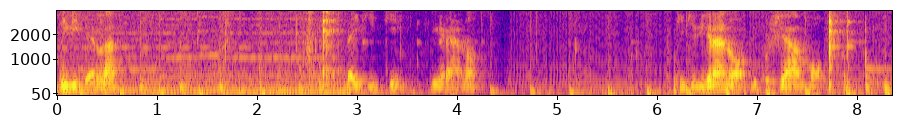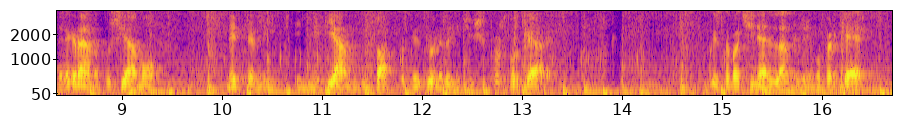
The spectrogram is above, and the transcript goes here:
dividerla dai chicchi di grano. Chicchi di grano li possiamo, il melegrano possiamo metterli e li mettiamo di fatto, attenzione perché ci si può sporcare, in questa bacinella, vedremo perché,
